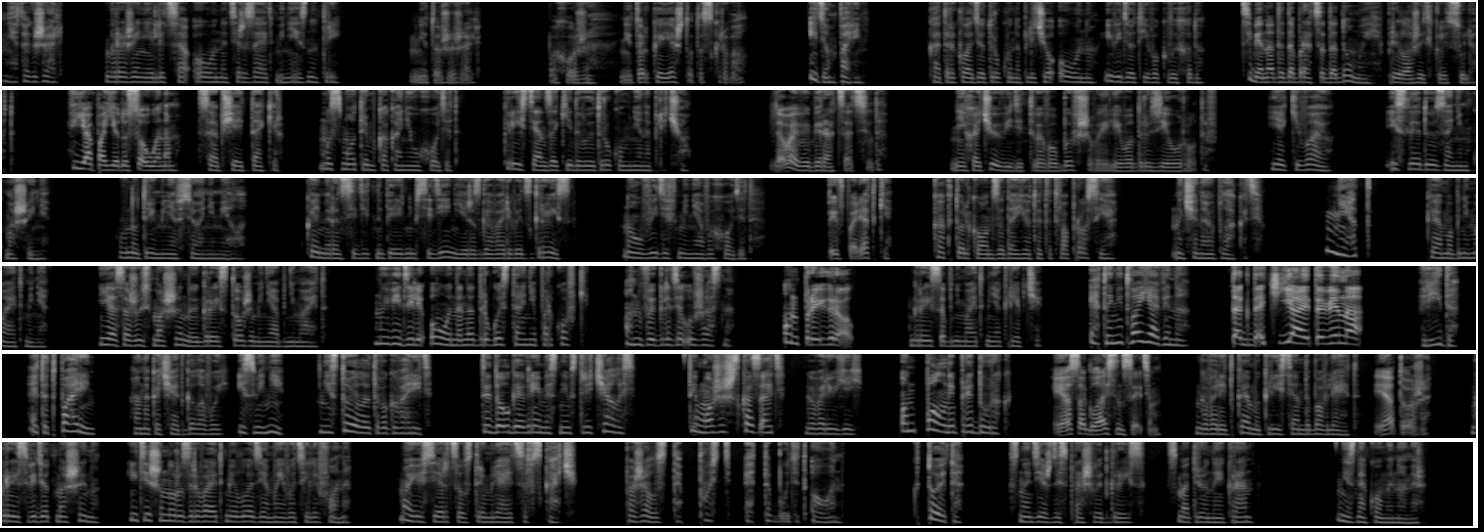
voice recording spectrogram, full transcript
Мне так жаль. Выражение лица Оуэна терзает меня изнутри. Мне тоже жаль. Похоже, не только я что-то скрывал. Идем, парень. Катер кладет руку на плечо Оуэну и ведет его к выходу. Тебе надо добраться до дома и приложить к лицу лед. «Я поеду с Оуэном», — сообщает Такер. Мы смотрим, как они уходят. Кристиан закидывает руку мне на плечо. «Давай выбираться отсюда. Не хочу видеть твоего бывшего или его друзей-уродов». Я киваю и следую за ним к машине. Внутри меня всё онемело. Кэмерон сидит на переднем сиденье и разговаривает с Грейс, но, увидев меня, выходит. «Ты в порядке?» Как только он задаёт этот вопрос, я начинаю плакать. «Нет». Кэм обнимает меня. Я сажусь в машину, и Грейс тоже меня обнимает. Мы видели Оуэна на другой стороне парковки. Он выглядел ужасно. Он проиграл. Грейс обнимает меня крепче. «Это не твоя вина». «Тогда чья это вина?» «Рида, этот парень...» Она качает головой. «Извини, не стоило этого говорить. Ты долгое время с ним встречалась. Ты можешь сказать», — говорю ей. «Он полный придурок». «Я согласен с этим», — говорит Кэм, и Кристиан добавляет. «Я тоже». Грейс ведет машину, и тишину разрывает мелодия моего телефона. Моё сердце устремляется вскачь. Пожалуйста, пусть это будет Оуэн. «Кто это?» — с надеждой спрашивает Грейс. Смотрю на экран. Незнакомый номер.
